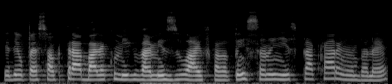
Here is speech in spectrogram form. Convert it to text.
entendeu? O pessoal que trabalha comigo vai me zoar. Eu ficava pensando nisso pra caramba, né?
